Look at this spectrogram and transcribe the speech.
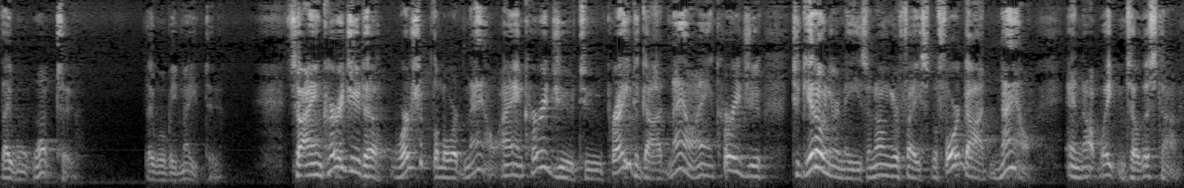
They won't want to. They will be made to. So I encourage you to worship the Lord now. I encourage you to pray to God now. I encourage you to get on your knees and on your face before God now and not wait until this time.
